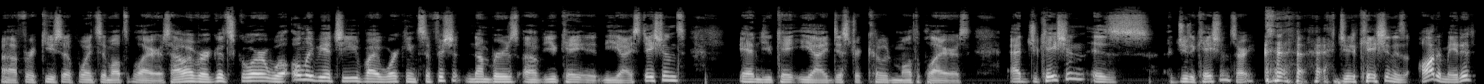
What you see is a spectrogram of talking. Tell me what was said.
Uh, for QSO points and multipliers. However, a good score will only be achieved by working sufficient numbers of UK and EI stations and UK EI district code multipliers. Adjudication is adjudication, sorry. adjudication is automated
